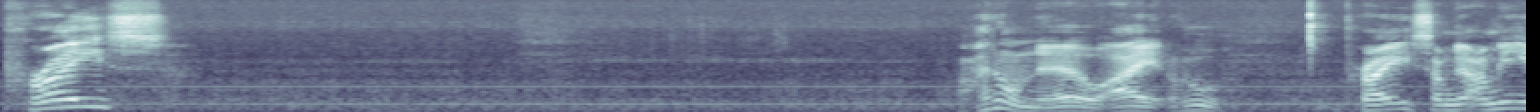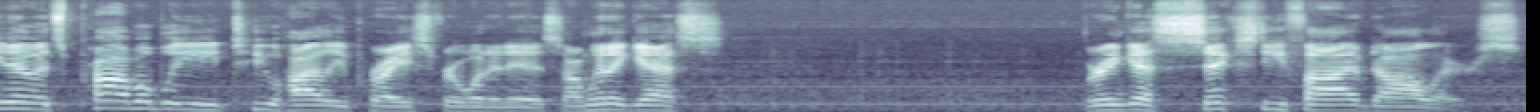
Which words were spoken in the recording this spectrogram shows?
Price, I don't know. I, oh, price, I'm, I'm, you know, it's probably too highly priced for what it is. So I'm going to guess, we're going to guess $65.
